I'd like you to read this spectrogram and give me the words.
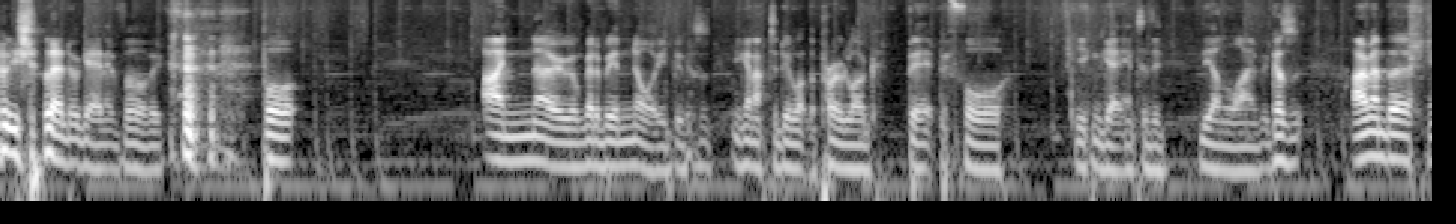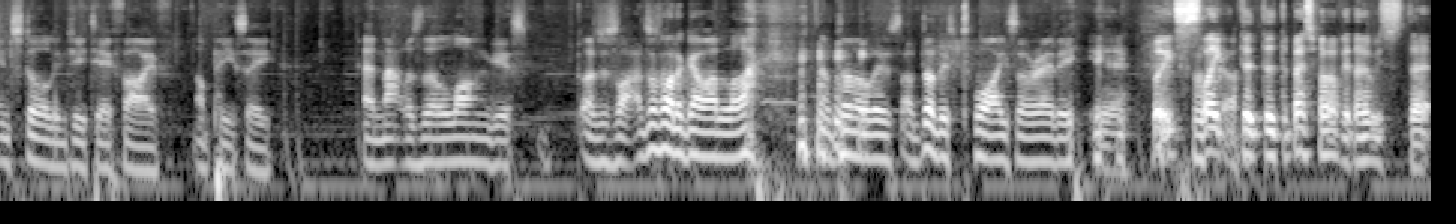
you should end up getting it for me. but I know I'm going to be annoyed because you're going to have to do like the prologue bit before you can get into the, the online. Because I remember installing GTA 5 on PC, and that was the longest. I was just like, I just want to go online. I've done all this. I've done this twice already. Yeah. But it's Oh, like the, the the best part of it though is that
